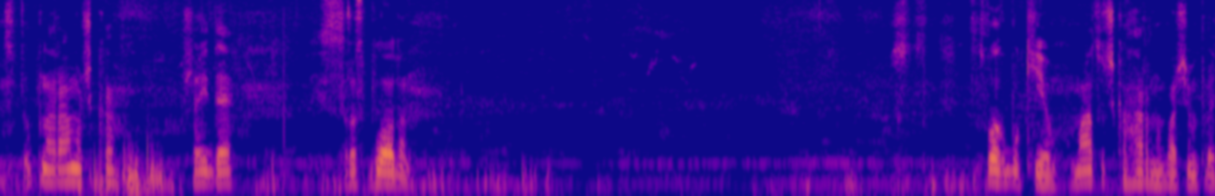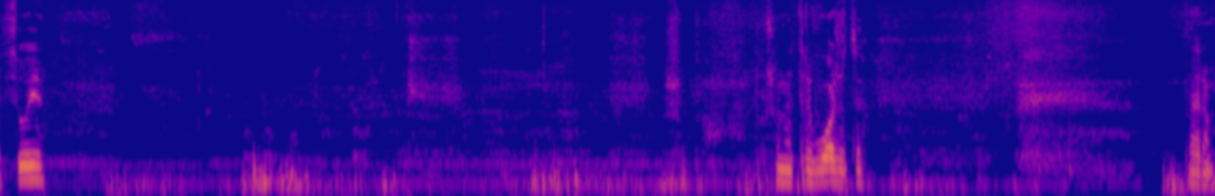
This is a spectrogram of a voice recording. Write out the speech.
Наступна рамочка вже йде з розплодом. Двох боків. Маточка гарно бачимо працює. Щоб дуже не тривожити. Беремо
